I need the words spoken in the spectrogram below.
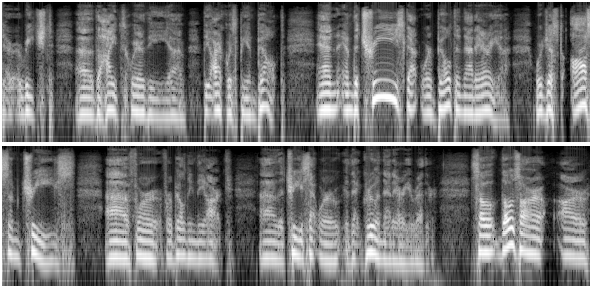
uh, reached the height where the the ark was being built, and and the trees that were built in that area were just awesome trees for for building the ark. The trees that were that grew in that area rather, so those are are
